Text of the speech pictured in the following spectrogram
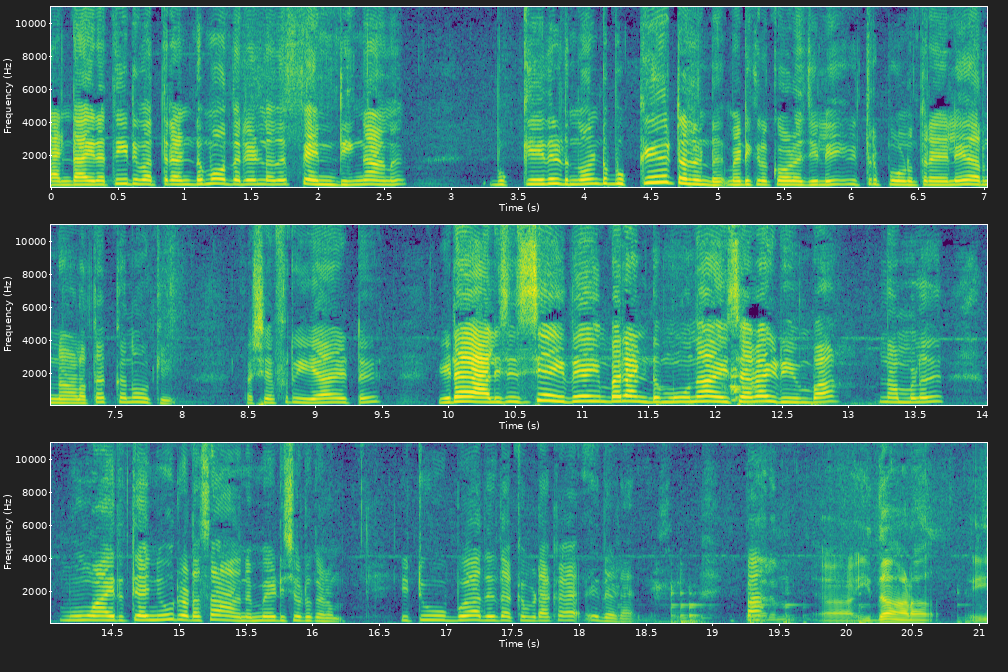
രണ്ടായിരത്തി ഇരുപത്തിരണ്ട് മുതലുള്ളത് പെൻഡിങ് ആണ്. ബുക്ക് ചെയ്തിടുന്നുണ്ട് ബുക്ക് ചെയ്തിട്ടുണ്ട് മെഡിക്കൽ കോളേജിൽ തൃപ്പൂണിത്തുറയിൽ എറണാകുളത്തൊക്കെ നോക്കി. പക്ഷേ ഫ്രീ ആയിട്ട് ഈ ഡയാലിസിസ് ചെയ്ത് കഴിയുമ്പോൾ രണ്ട് മൂന്നാഴ്ച കഴിയുമ്പോൾ നമ്മൾ മൂവായിരത്തി അഞ്ഞൂറ് സാധനം മേടിച്ചു കൊടുക്കണം. ഈ ട്യൂബ് അത് ഇതൊക്കെ ഇവിടെ ഇതിടാൻ. ഇതാണ് ഈ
